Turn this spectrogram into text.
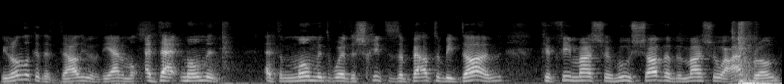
You don't look at the value of the animal at that moment at the moment where the shechit is about to be done, kifi mashu hu shava b'mashu akron,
